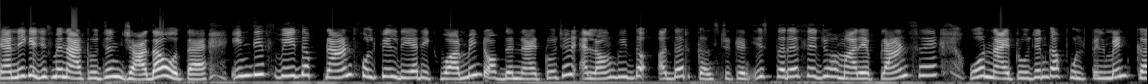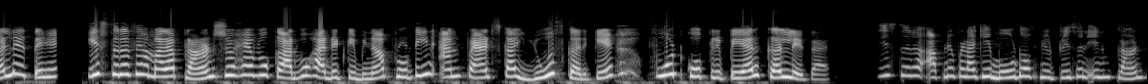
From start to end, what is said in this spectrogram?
यानी कि जिसमें नाइट्रोजन ज़्यादा होता है। In this way the plant fulfil their requirement of the nitrogen along with the other constituent इस तरह से जो हमारे प्लांट्स हैं, वो नाइट्रोजन का फुलफिलमेंट कर लेते हैं। इस तरह से हमारा प्लांट्स जो है, वो कार्बोहाइड्रेट के बिना प्रोटीन एंड फैट्स का यूज़ करके फ़ूड को प्रिपेयर कर लेता है। इस तरह आपने पढ़ा कि mode of nutrition in plant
